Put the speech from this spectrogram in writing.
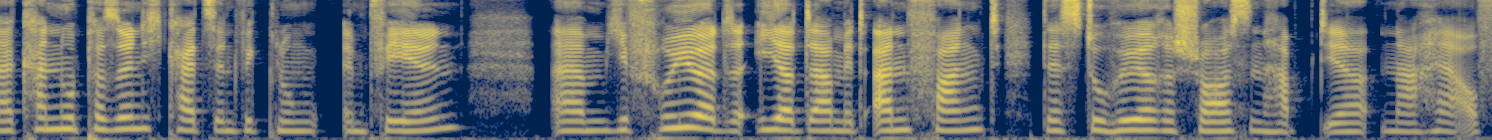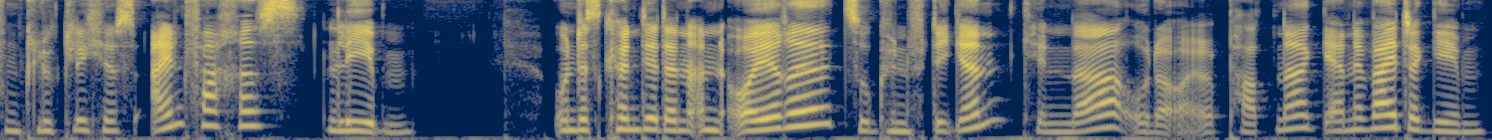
äh, kann nur Persönlichkeitsentwicklung empfehlen. Ähm, je früher ihr damit anfangt, desto höhere Chancen habt ihr nachher auf ein glückliches, einfaches Leben. Und das könnt ihr dann an eure zukünftigen Kinder oder eure Partner gerne weitergeben.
